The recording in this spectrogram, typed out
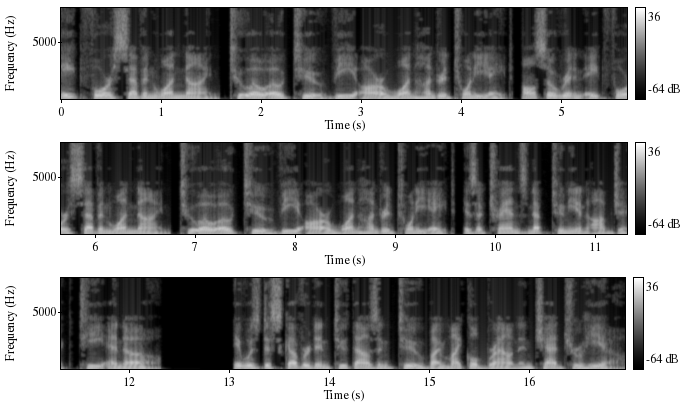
84719-2002 VR128, also written 84719-2002 VR128, is a trans-Neptunian object. It was discovered in 2002 by Michael Brown and Chad Trujillo.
